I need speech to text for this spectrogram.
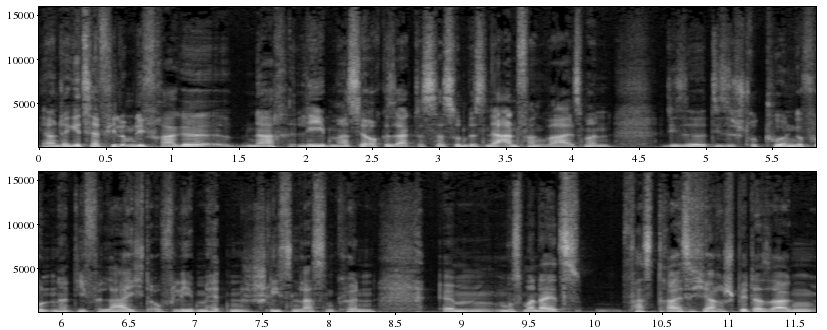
Ja, und da geht es ja viel um die Frage nach Leben. Hast du ja auch gesagt, dass das so ein bisschen der Anfang war, als man diese, diese Strukturen gefunden hat, die vielleicht auf Leben hätten schließen lassen können. Ähm, muss man da jetzt fast 30 Jahre später sagen,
